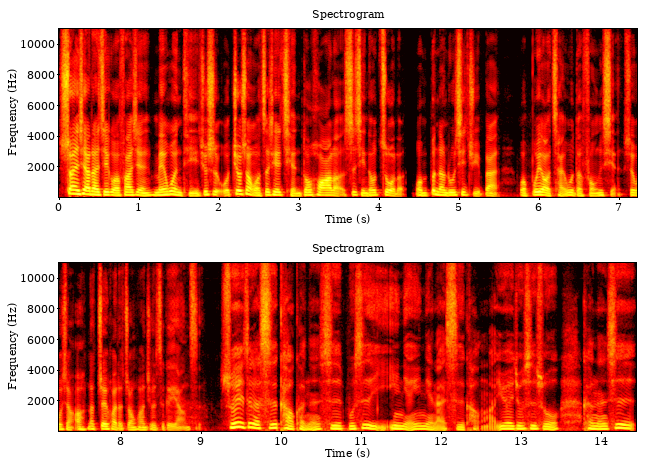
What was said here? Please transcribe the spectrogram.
算下来结果发现没问题，就是我就算我这些钱都花了，事情都做了，我们不能如期举办，我不要财务的风险，所以我想哦，那最坏的状况就是这个样子。所以这个思考可能是不是以一年一年来思考嘛？因为就是说，可能是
